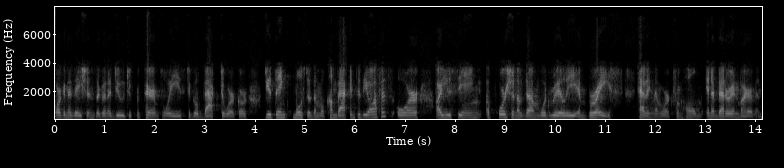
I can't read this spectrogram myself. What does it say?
organizations are going to do to prepare employees to go back to work? Or do you think most of them will come back into the office? Or are you seeing a portion of them would really embrace having them work from home in a better environment?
